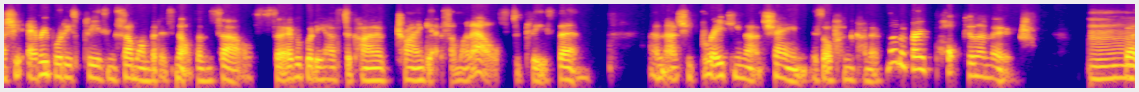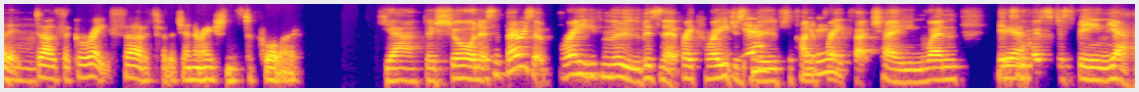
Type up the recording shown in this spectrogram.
actually everybody's pleasing someone but it's not themselves so everybody has to kind of try and get someone else to please them and actually breaking that chain is often kind of not a very popular move mm. but it mm. does a great service for the generations to follow yeah, for sure. And it's a very sort of brave move, isn't it? A very courageous yeah, move to kind of break that chain when it's yeah. almost just been, yeah,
